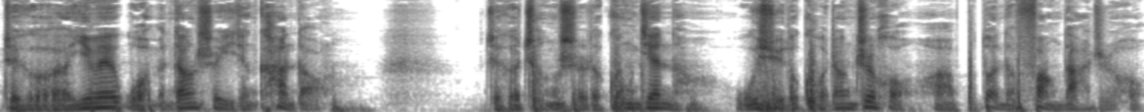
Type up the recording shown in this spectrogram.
这个因为我们当时已经看到了这个城市的空间呢，无序的扩张之后啊，不断的放大之后。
